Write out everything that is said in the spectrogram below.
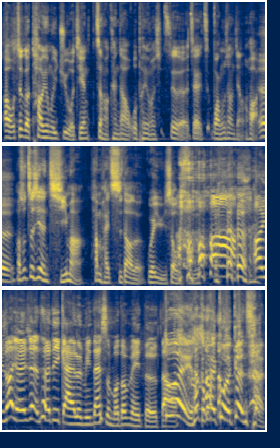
哦，我这个套用一句，我今天正好看到我朋友这个在网络上讲的话，嗯，他说这些人起码他们还吃到了鲑鱼寿司。哦，你知道有一些人特地改了名，但什么都没得到。对，他可能还过得更惨，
